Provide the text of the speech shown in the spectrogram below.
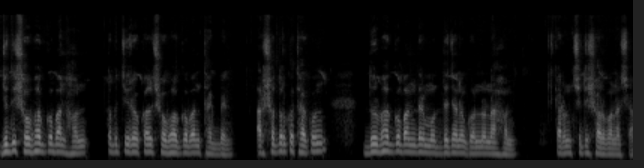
যদি সৌভাগ্যবান হন, তবে চিরকাল সৌভাগ্যবান থাকবেন। আর সতর্ক থাকুন, দুর্ভাগ্যবানদের মধ্যে যেন গণ্য না হন, কারণ সেটি সর্বনাশা।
